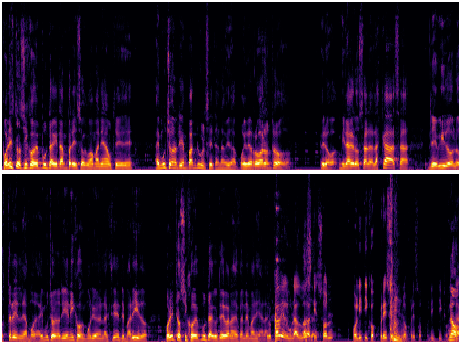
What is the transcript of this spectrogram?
Por estos hijos de puta que están presos, que van mañana ustedes, hay muchos que no tienen pan dulce esta Navidad, porque le robaron todo. Pero Milagro sale a las casas, debido a los trenes, hay muchos que no tienen hijos que murieron en el accidente, marido. Por estos hijos de puta que ustedes van a defender mañana. Pero ¿cabe alguna duda O sea, que son políticos presos y no presos políticos? No,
